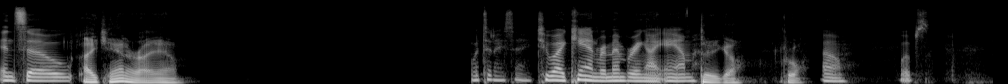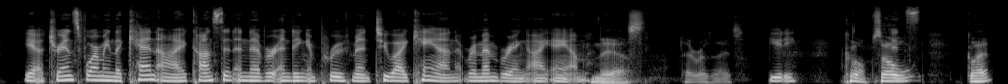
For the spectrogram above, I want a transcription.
And so, I can or I am. what did I say? To I can, remembering I am. There you go. Cool. Oh, whoops. Yeah, transforming the can I, constant and never ending improvement, to I can, remembering I am. Yes, that resonates. Beauty. Cool. So, And go ahead.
